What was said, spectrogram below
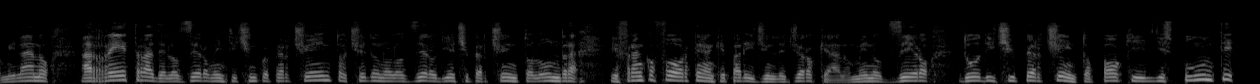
Milano arretra dello 0,25%, cedono lo 0,10% Londra e Francoforte, anche Parigi in leggero calo, meno 0,12%, pochi gli spunti,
